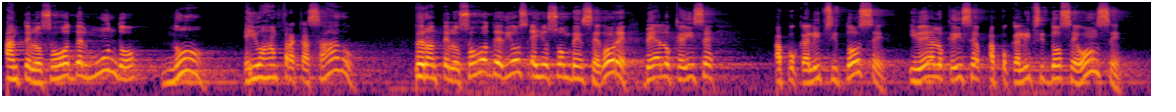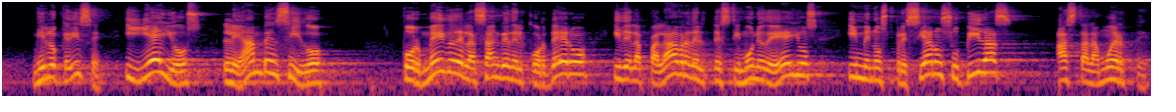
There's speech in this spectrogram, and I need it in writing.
Ante los ojos del mundo, no, ellos han fracasado. Pero ante los ojos de Dios ellos son vencedores. Vea lo que dice Apocalipsis 12 y vea lo que dice Apocalipsis 12, 11. Mire lo que dice. Y ellos le han vencido por medio de la sangre del cordero y de la palabra del testimonio de ellos y menospreciaron sus vidas hasta la muerte.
